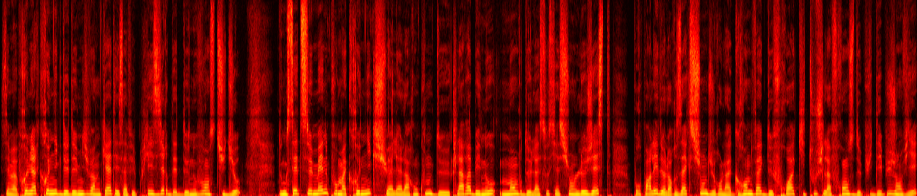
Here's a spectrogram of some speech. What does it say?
C'est ma première chronique de 2024 et ça fait plaisir d'être de nouveau en studio. Donc cette semaine, pour ma chronique, je suis allée à la rencontre de Clara Beno, membre de l'association Le Geste, pour parler de leurs actions durant la grande vague de froid qui touche la France depuis début janvier,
